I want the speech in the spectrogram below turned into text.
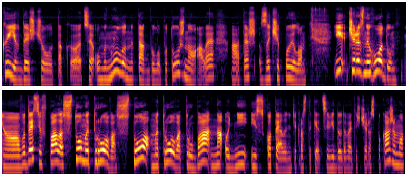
Київ дещо так е, це оминуло, не так було потужно, але теж зачепило. І через негоду в Одесі впала 100-метрова, 100-метрова труба на одній із котелень. От якраз таке це відео давайте ще раз покажемо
